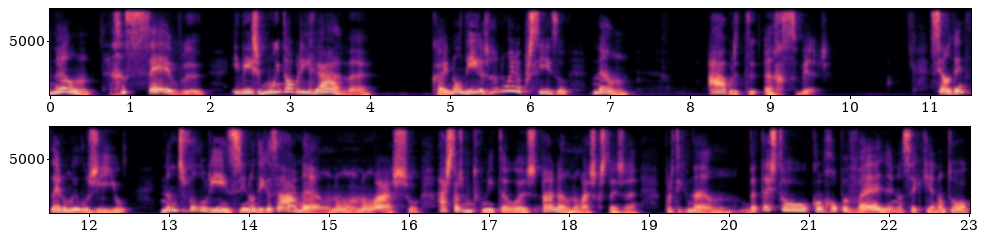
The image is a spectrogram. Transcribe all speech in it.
Não, recebe e diz muito obrigada. Ok? Não digas, ah, não era preciso. Não. Abre-te a receber. Se alguém te der um elogio, não desvalorizes e não digas, ah, não, não, não acho. Ah, estás muito bonita hoje. Ah, não, não acho que esteja particular. Não, até estou com roupa velha, não sei o que é, não estou.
